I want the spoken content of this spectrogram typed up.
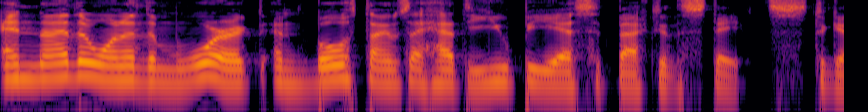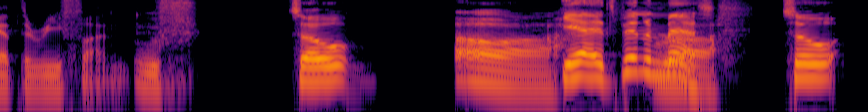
and neither one of them worked, and both times I had to UPS it back to the states to get the refund. Oof. So Oh. yeah, it's been a mess. rough. So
